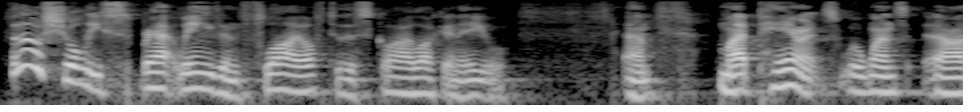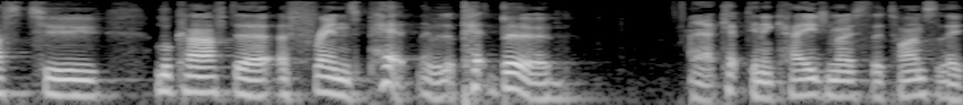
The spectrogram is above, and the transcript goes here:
For they'll surely sprout wings and fly off to the sky like an eagle. Um, my parents were once asked to look after a friend's pet. There was a pet bird uh, kept in a cage most of the time, so they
